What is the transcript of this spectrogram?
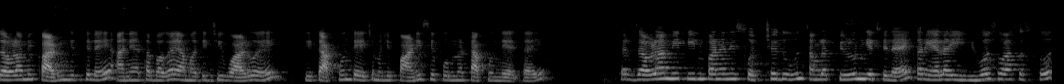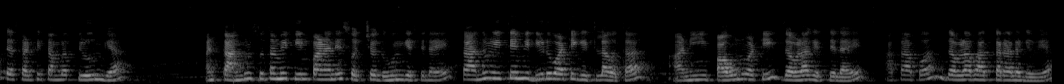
जवळा मी काढून घेतलेलं आहे आणि आता बघा यामध्ये जी वाळू आहे ती टाकून द्यायची म्हणजे पाणीच हे पूर्ण टाकून द्यायचं आहे. तर जवळा मी तीन पाण्याने स्वच्छ धुवून चांगला पिळून घेतलेला आहे कारण याला हिवस वास असतो त्यासाठी चांगला पिळून घ्या. आणि तांदूळसुद्धा मी तीन पाण्याने स्वच्छ धुवून घेतलेला आहे. तांदूळ इथे मी दीड वाटी घेतला होता आणि पाऊन वाटी जवळा घेतलेला आहे. आता आपण जवळा भात करायला घेऊया.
